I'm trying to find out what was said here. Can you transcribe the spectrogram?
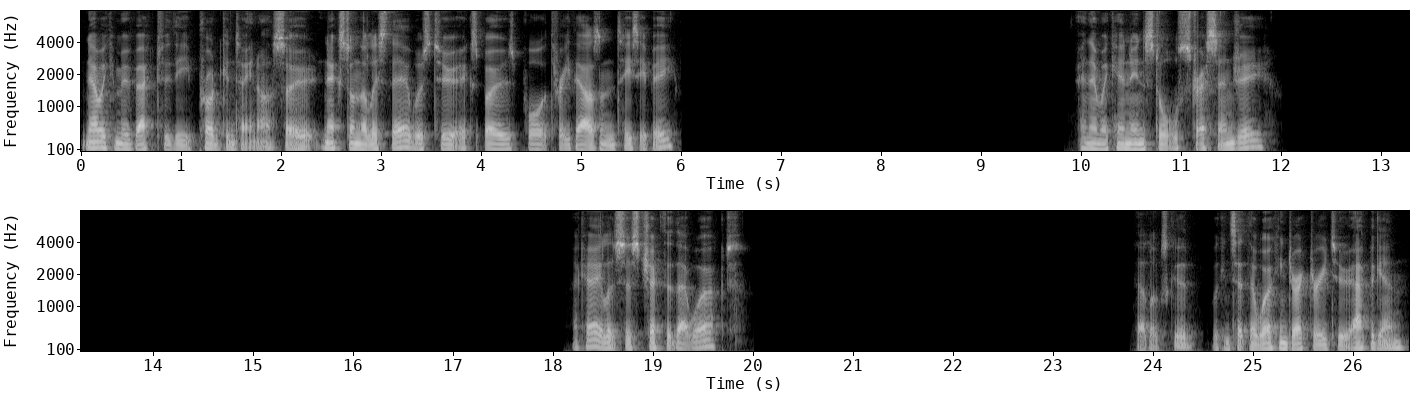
Now we can move back to the prod container. So next on the list there was to expose port 3000 TCP. And then we can install stressng. Okay, let's just check that that worked. That looks good. We can set the working directory to app again.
